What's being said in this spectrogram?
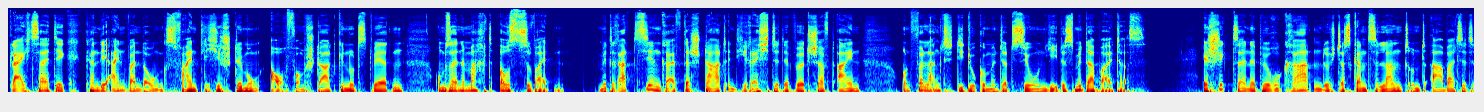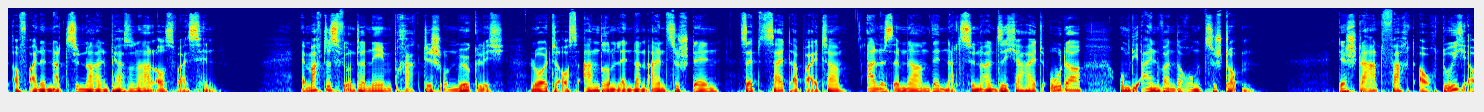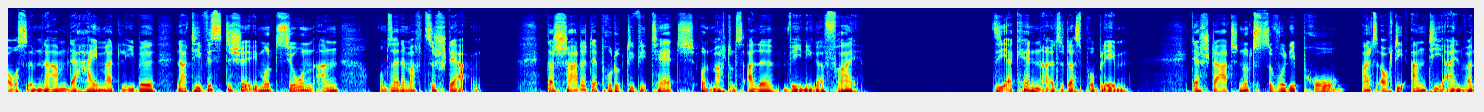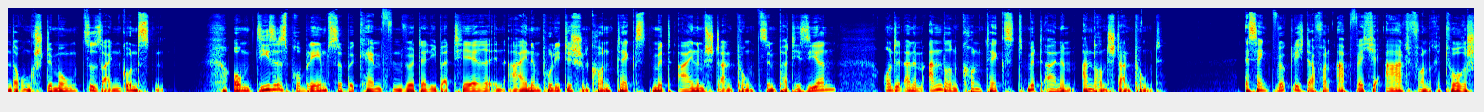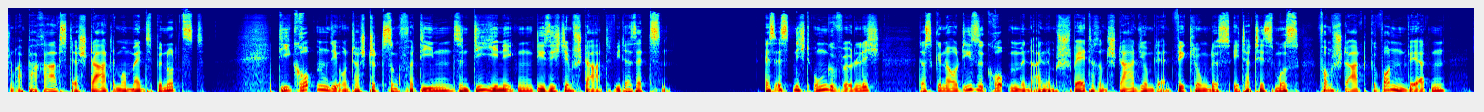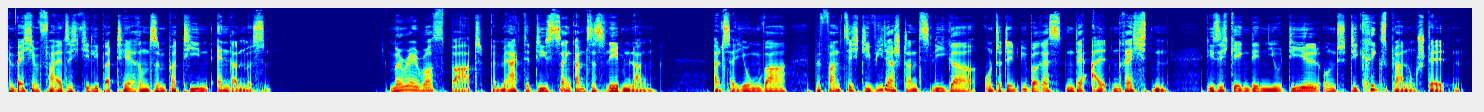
Gleichzeitig kann die einwanderungsfeindliche Stimmung auch vom Staat genutzt werden, um seine Macht auszuweiten. Mit Razzien greift der Staat in die Rechte der Wirtschaft ein und verlangt die Dokumentation jedes Mitarbeiters. Er schickt seine Bürokraten durch das ganze Land und arbeitet auf einen nationalen Personalausweis hin. Er macht es für Unternehmen praktisch unmöglich, Leute aus anderen Ländern einzustellen, selbst Zeitarbeiter, alles im Namen der nationalen Sicherheit oder um die Einwanderung zu stoppen. Der Staat facht auch durchaus im Namen der Heimatliebe nativistische Emotionen an, um seine Macht zu stärken. Das schadet der Produktivität und macht uns alle weniger frei. Sie erkennen also das Problem. Der Staat nutzt sowohl die Pro- als auch die Anti-Einwanderungsstimmung zu seinen Gunsten. Um dieses Problem zu bekämpfen, wird der Libertäre in einem politischen Kontext mit einem Standpunkt sympathisieren und in einem anderen Kontext mit einem anderen Standpunkt. Es hängt wirklich davon ab, welche Art von rhetorischem Apparat der Staat im Moment benutzt. Die Gruppen, die Unterstützung verdienen, sind diejenigen, die sich dem Staat widersetzen. Es ist nicht ungewöhnlich, dass genau diese Gruppen in einem späteren Stadium der Entwicklung des Etatismus vom Staat gewonnen werden, in welchem Fall sich die libertären Sympathien ändern müssen. Murray Rothbard bemerkte dies sein ganzes Leben lang. Als er jung war, befand sich die Widerstandsliga unter den Überresten der alten Rechten, die sich gegen den New Deal und die Kriegsplanung stellten.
